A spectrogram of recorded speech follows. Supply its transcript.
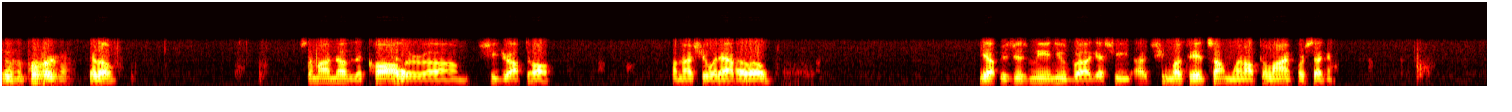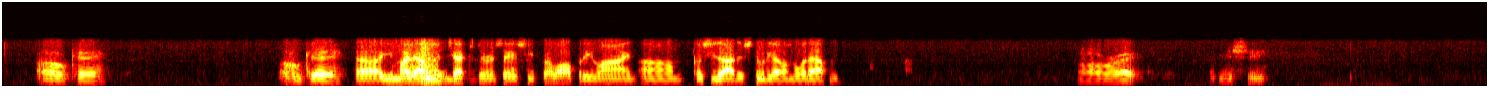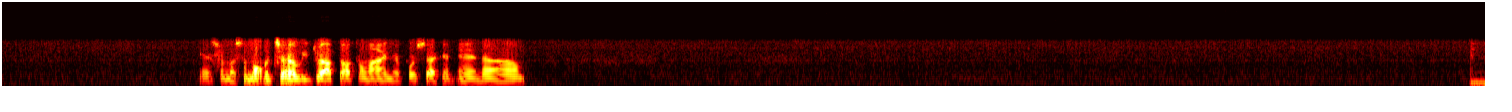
Sister Perkins. Hello. Somehow or another, the caller um, she dropped off. I'm not sure what happened. Hello. Yep, it's just me and you, bro. I guess she uh, she must have hit something, went off the line for a second. Okay. Okay. Uh, you might have to text her and say she fell off of the line because she's out of the studio. I don't know what happened. All right. Let me see. Yeah, she must have momentarily dropped off the line there for a second. And um,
